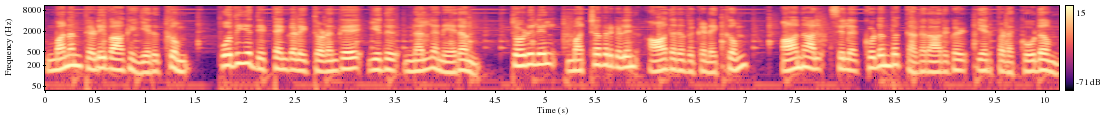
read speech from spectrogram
மனம் தெளிவாக இருக்கும். புதிய திட்டங்களை தொடங்க இது நல்ல நேரம். தொழிலில் மற்றவர்களின் ஆதரவு கிடைக்கும். ஆனால் சில குடும்ப தகராறுகள் ஏற்படக்கூடும்.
